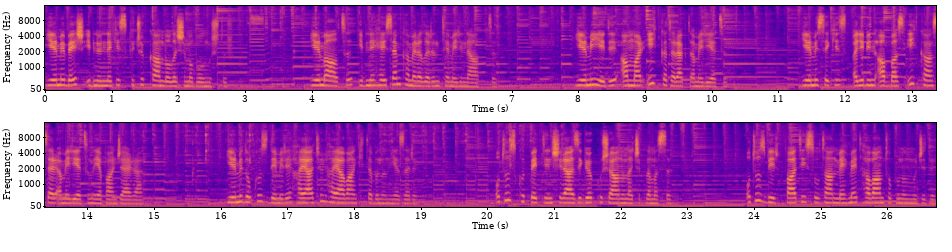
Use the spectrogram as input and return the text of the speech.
25 İbnül Nefis küçük kan dolaşımı bulmuştur. 26 İbni Heysem kameraların temelini attı. 27 Ammar ilk katarakt ameliyatı. 28 Ali bin Abbas ilk kanser ameliyatını yapan cerrah. 29 Demiri Hayatül Hayavan kitabının yazarı. 30 Kutbettin Şirazi Gökkuşağı'nın açıklaması. 31 Fatih Sultan Mehmet Havan Topu'nun mucidi.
